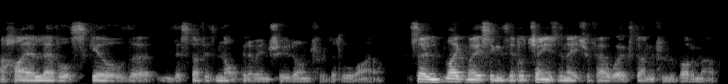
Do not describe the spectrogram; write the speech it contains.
a higher level skill that this stuff is not going to intrude on for a little while. so, like most things, it'll change the nature of how work's done from the bottom up.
